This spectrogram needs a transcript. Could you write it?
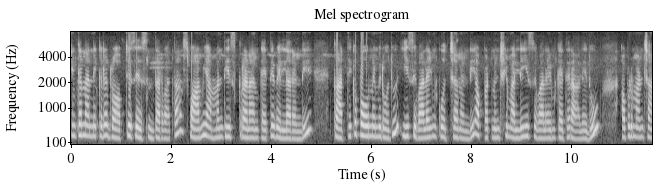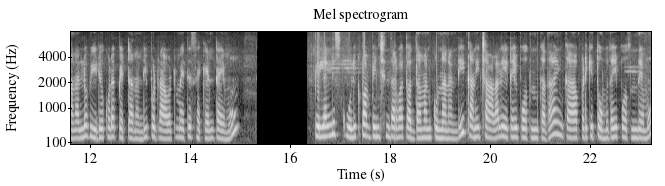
ఇంకా నన్ను ఇక్కడ డ్రాప్ చేసేసిన తర్వాత స్వామి అమ్మని తీసుకురావడానికి అయితే వెళ్ళారండి. కార్తీక పౌర్ణమి రోజు ఈ శివాలయంకి వచ్చానండి. అప్పటి నుంచి మళ్ళీ ఈ శివాలయంకి అయితే రాలేదు. అప్పుడు మన ఛానల్లో వీడియో కూడా పెట్టానండి. ఇప్పుడు రావటం అయితే సెకండ్ టైము పిల్లల్ని స్కూల్కి పంపించిన తర్వాత వద్దామనుకున్నానండి కానీ చాలా లేట్ అయిపోతుంది కదా ఇంకా అప్పటికి తొమ్మిది అయిపోతుందేమో.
